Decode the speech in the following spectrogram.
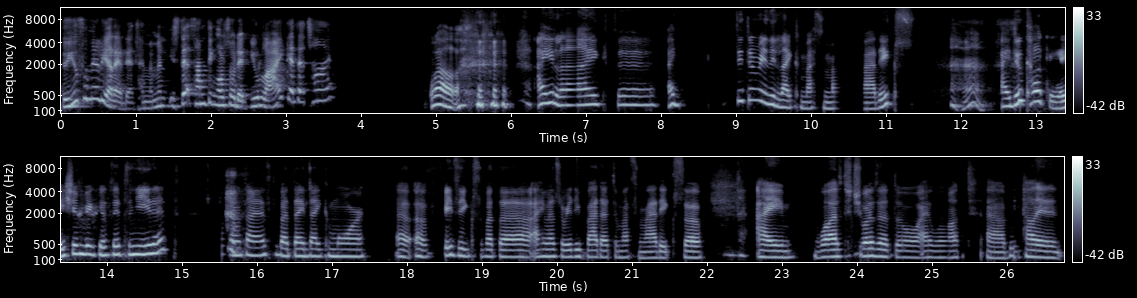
Do you familiar at that time? I mean, is that something also that you like at that time? Well, I liked. Uh, I didn't really like mathematics. Uh-huh. I do calculation because it's needed sometimes, but I like more uh, uh, physics. But uh, I was really bad at mathematics, so I was sure that oh, I will not uh, be talented,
